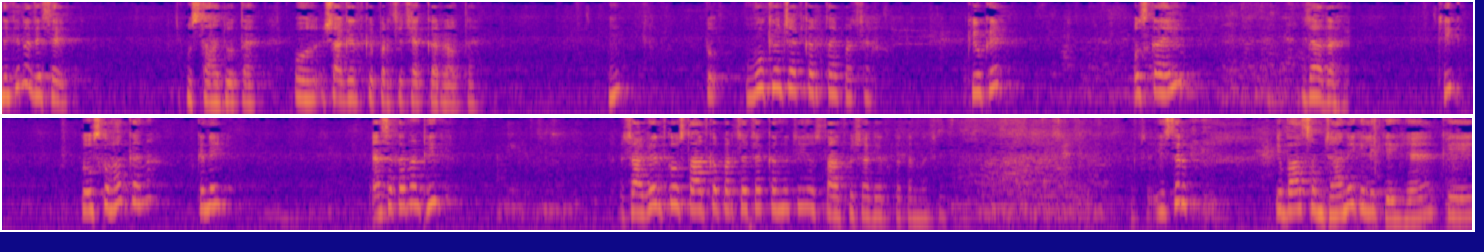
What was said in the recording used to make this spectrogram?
دیکھے نا جیسے استاد ہوتا ہے، وہ شاگرد کے پرچے چیک کر رہا ہوتا ہے۔ تو وہ کیوں چیک کرتا ہے پرچا کیونکہ اس کا علم زیادہ ہے۔ ٹھیک؟ تو اس کو حق ہے نا کہ نہیں؟ ایسا کرنا ٹھیک ہے؟ شاگرد کو استاد کا پرچہ چیک کرنا چاہیے، استاد کو شاگرد کا کرنا چاہیے۔ یہ صرف یہ بات سمجھانے کے لیے کہی ہے کہ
